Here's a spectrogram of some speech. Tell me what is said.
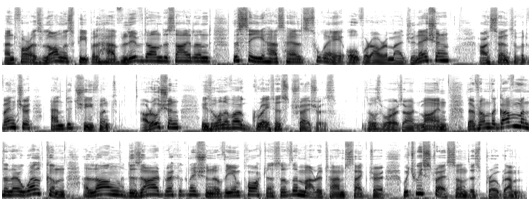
and for as long as people have lived on this island, the sea has held sway over our imagination, our sense of adventure, and achievement. Our ocean is one of our greatest treasures. Those words aren't mine. They're from the government and they're welcome, a long desired recognition of the importance of the maritime sector, which we stress on this programme.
